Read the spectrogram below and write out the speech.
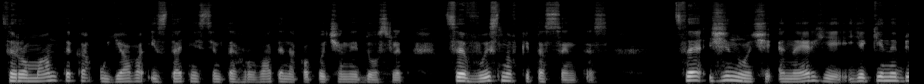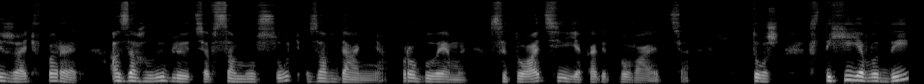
Це романтика, уява і здатність інтегрувати накопичений досвід, це висновки та синтез. Це жіночі енергії, які не біжать вперед, а заглиблюються в саму суть завдання, проблеми, ситуації, яка відбувається. Тож стихія води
